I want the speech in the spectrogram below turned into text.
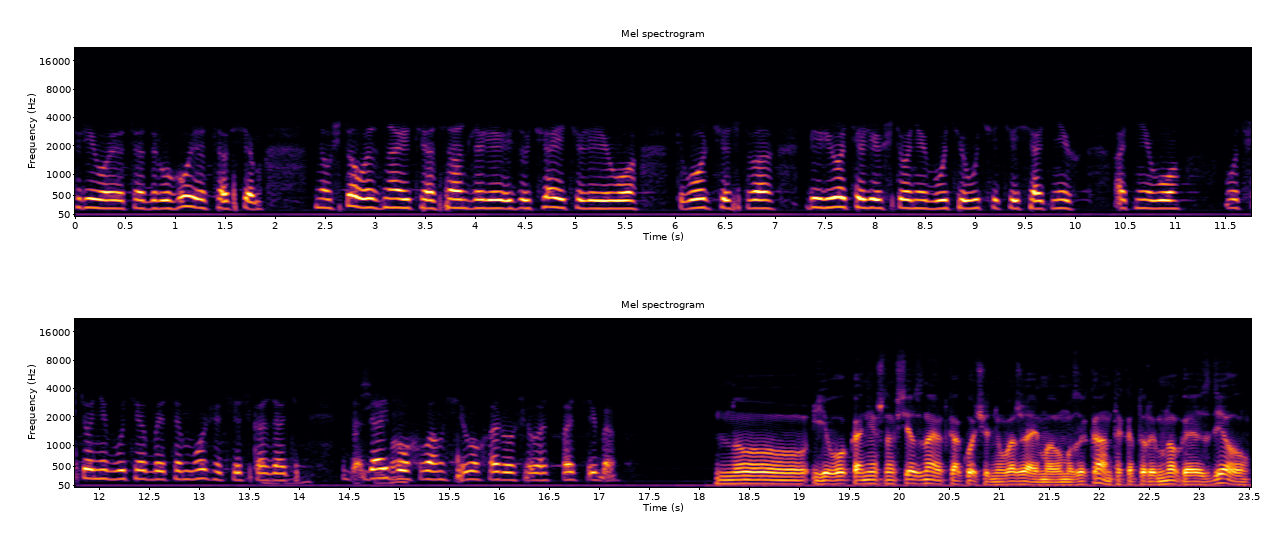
трио это другое совсем. Но что вы знаете о Сандлере? Изучаете ли его творчество? Берете ли что-нибудь и учитесь от них, от него? Вот что-нибудь об этом можете сказать? Д- Дай Спасибо. Бог вам всего хорошего. Спасибо. Ну, его, конечно, все знают как очень уважаемого музыканта, который многое сделал,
